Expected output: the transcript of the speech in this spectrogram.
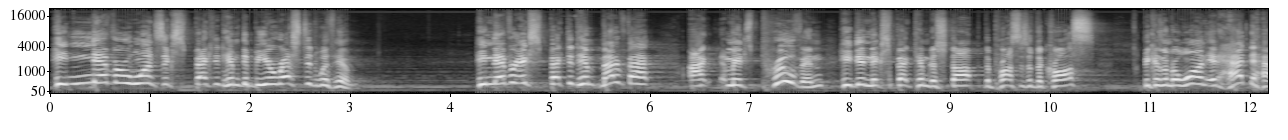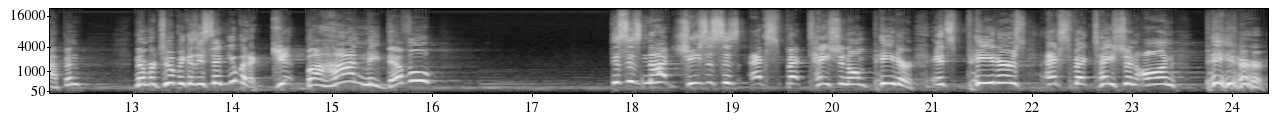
He never once expected him to be arrested with him. He never expected him. Matter of fact, I, I, mean, it's proven he didn't expect him to stop the process of the cross because number one, it had to happen. Number two, because he said, You better get behind me, devil. This is not Jesus' expectation on Peter, it's Peter's expectation on Peter.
